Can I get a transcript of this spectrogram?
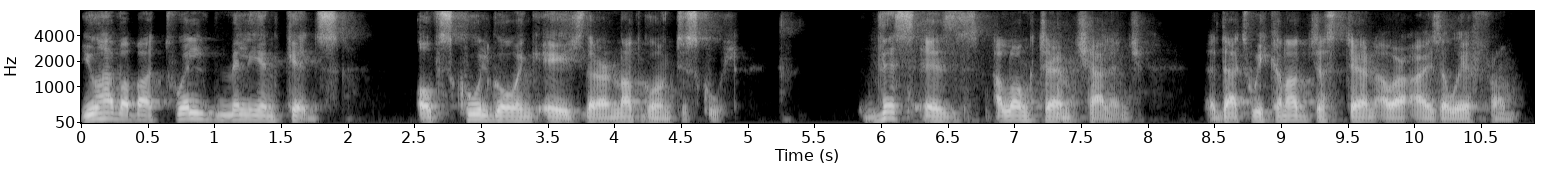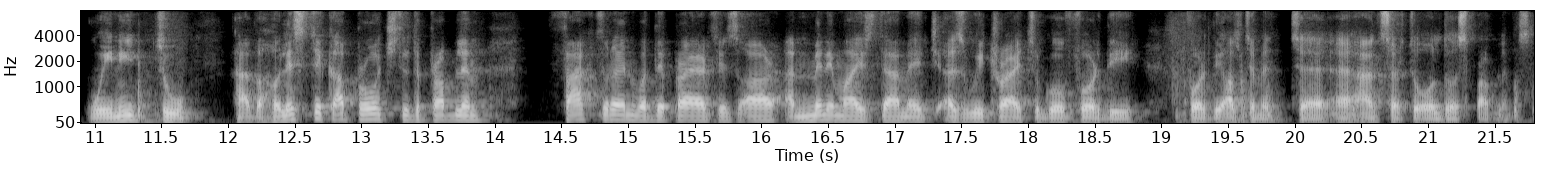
you have about 12 million kids of school going age that are not going to school. This is a long term challenge that we cannot just turn our eyes away from. We need to have a holistic approach to the problem, factor in what the priorities are, and minimize damage as we try to go for the, for the ultimate uh, uh answer to all those problems.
